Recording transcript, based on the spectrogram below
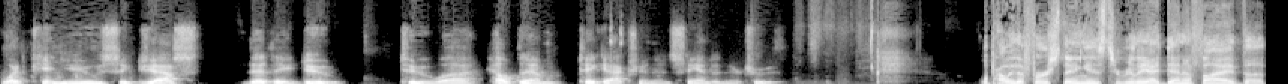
what can you suggest that they do to uh, help them take action and stand in their truth? Well, probably the first thing is to really identify the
